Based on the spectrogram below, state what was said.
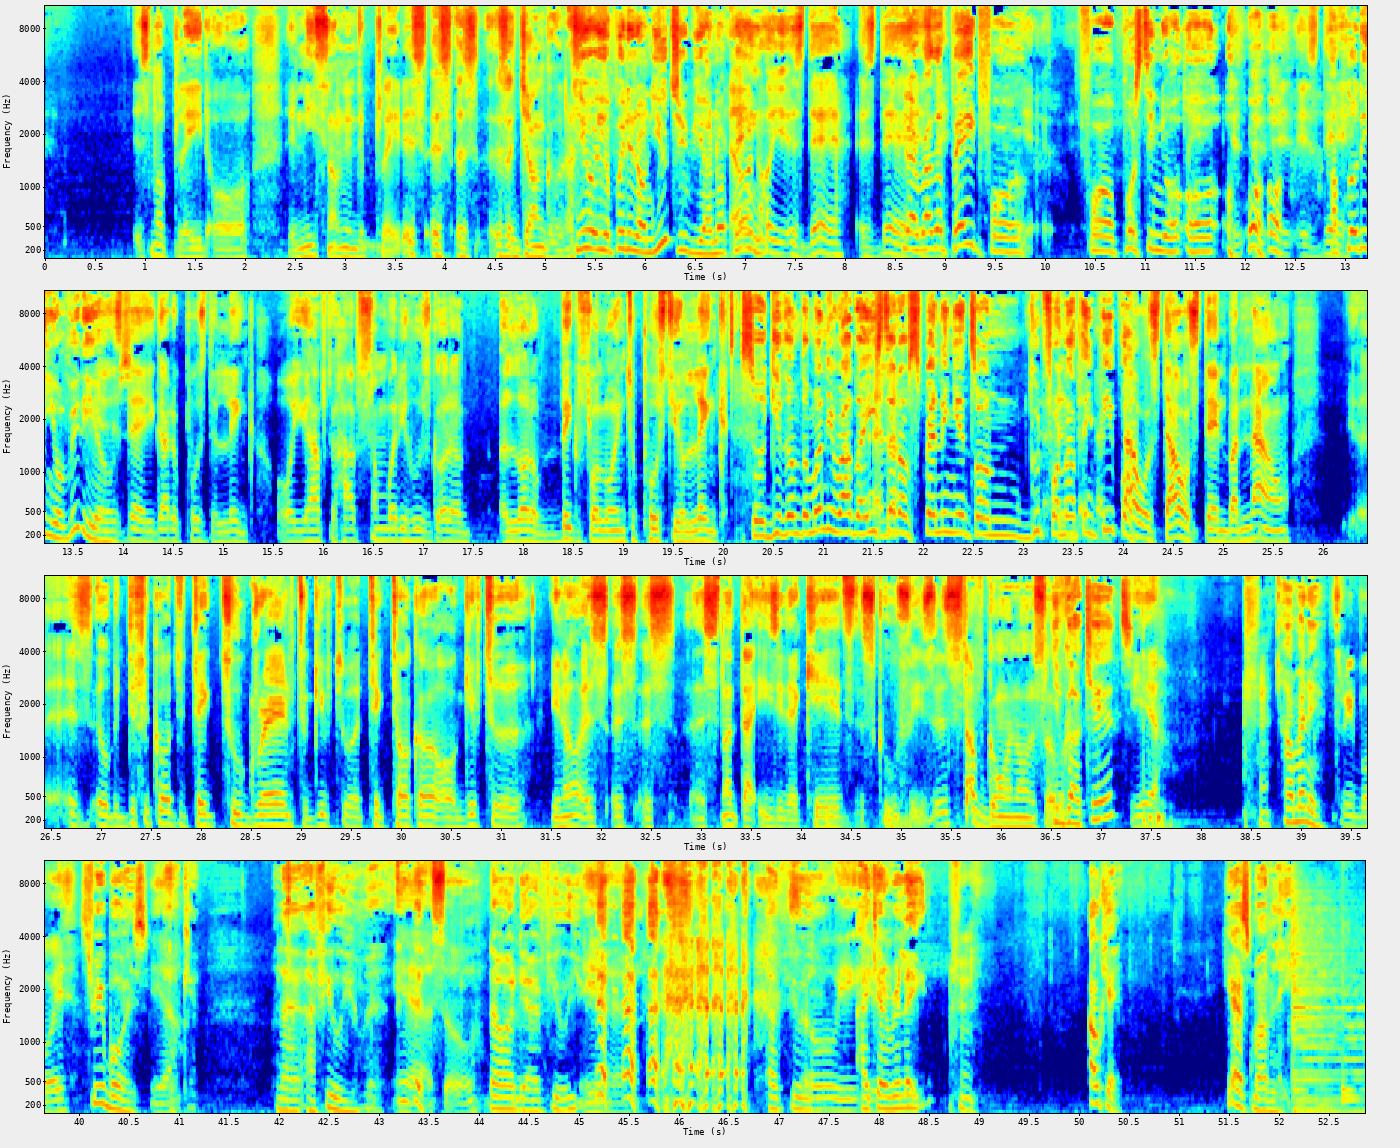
It's not played, or it needs something to play. It's it's, it's, it's a jungle. That's You all. you put it on YouTube. You are not Oh paying. no, it's there. It's there. you are it's rather there. paid for Yeah. for posting your or, It- or it's there. uploading your videos, It's there. You got to post the link, or you have to have somebody who's got a a lot of big following to post your link. So give them the money rather instead of spending it on good for nothing people. That was that was then, but now it's, Uh, it'll be difficult to take two grand to give to a TikToker or give to you know it's it's it's it's not that easy. The kids, the school fees, there's stuff going on. So You've got kids? yeah, How many? three boys. Three boys. Yeah. Okay. Like, I feel you, man. Yeah, so No idea. I feel you. yeah. I feel So you. we- I can relate. Okay. Here's Mamley. Hits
